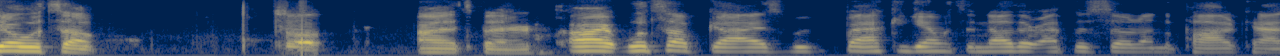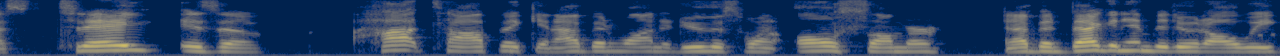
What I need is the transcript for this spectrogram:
Yo, what's up? What's up? Ah, all right, that's better. All right, what's up, guys? We're back again with another episode on the podcast. Today is a hot topic, and I've been wanting to do this one all summer, and I've been begging him to do it all week.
